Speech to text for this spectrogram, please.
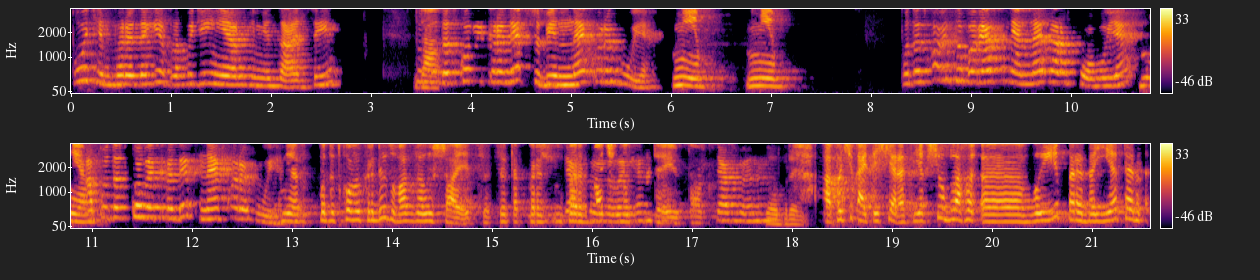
потім передає благодійній організації, то Да. податковий кредит собі не коригує. Ні, ні, Податкові зобов'язання не нараховує, ні. а податковий кредит не коригує. Ні, податковий кредит у вас залишається. Це так перед, Дякую передбачено велике. статтею. Так. Дякую. Добре. А почекайте ще раз. Якщо благо, е, ви передаєте,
